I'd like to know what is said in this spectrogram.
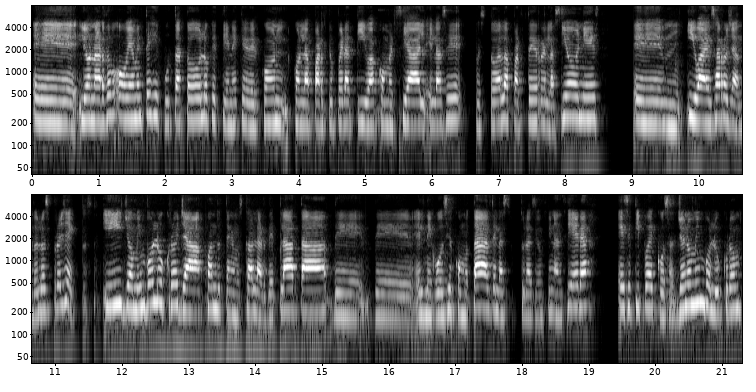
Eh, Leonardo obviamente ejecuta todo lo que tiene que ver con, la parte operativa, comercial, él hace pues toda la parte de relaciones em, y va desarrollando los proyectos. Y yo me involucro ya cuando tenemos que hablar de plata, de, el negocio como tal, de la estructuración financiera, ese tipo de cosas. Yo no me involucro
